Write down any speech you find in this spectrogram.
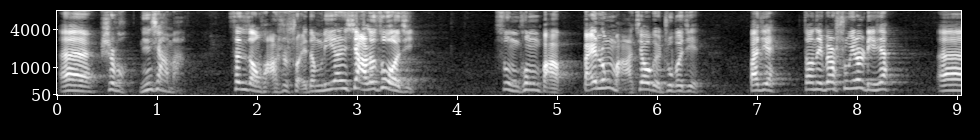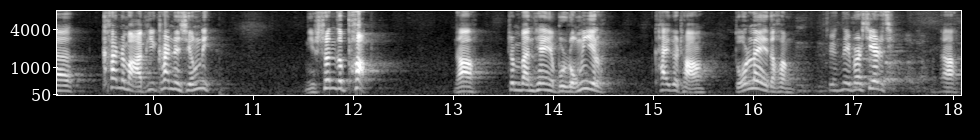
呃，师傅您下马。三藏法师甩蹬离鞍下了坐骑，孙悟空把白龙马交给猪八戒，八戒到那边树荫底下，呃，看着马匹，看着行李。你身子胖，啊，这么半天也不容易了，开个场多累得慌，去那边歇着去，啊。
